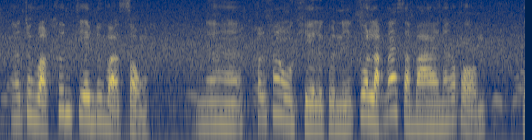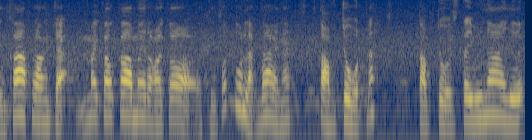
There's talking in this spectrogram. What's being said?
ๆจังหวะขึ้นเกมจังหวะส่งนะฮะค่อนข้างโอเคเลยคนนี้ตัวหลักได้สบายนะครับผม ถึงค่าพลังจะไม่เก้าเก้าไม่ร้อยก็ ถือว่าตัวหลักได้นะ ตอบโจทย์นะ ตอบโจทย์สเตมิน่าเยอะ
